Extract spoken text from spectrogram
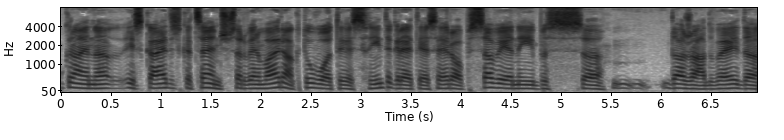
Ukraina ir skaidrs, ka cenšas arvien vairāk tuvoties, integrēties Eiropas Savienības dažādu veidu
